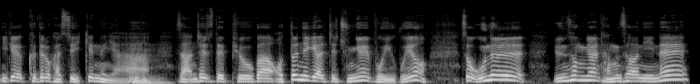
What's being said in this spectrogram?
이게 그대로 갈 수 있겠느냐. 음. 그래서 안철수 대표가 어떤 얘기할지 중요해 보이고요. 그래서 오늘 윤석열 당선인의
